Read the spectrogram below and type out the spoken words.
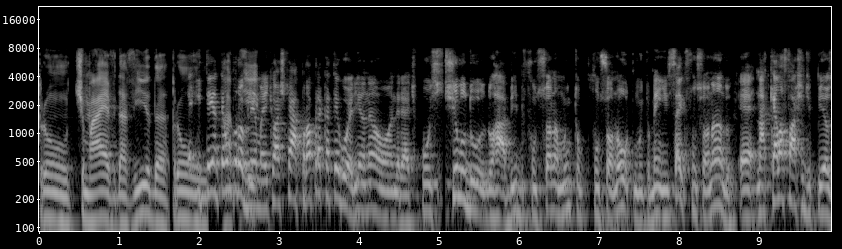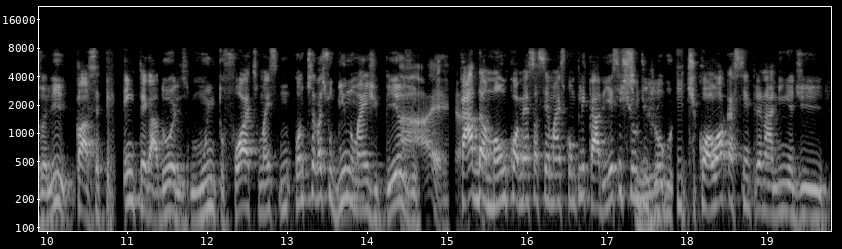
para um Timaev da vida, para um. É, e tem até um Habib. problema aí que eu acho que é a própria categoria, né, André? Tipo, o estilo do, do Habib funciona muito, funcionou muito bem e segue funcionando. É, naquela faixa de peso ali, claro, você tem pegadores muito fortes, mas quando você vai subindo mais de peso, ah, é. cada mão começa a ser mais complicada. E esse estilo Sim. de jogo que te coloca sempre na linha de.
